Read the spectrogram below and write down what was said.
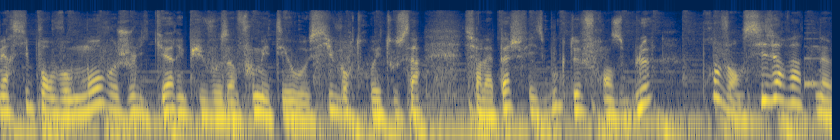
Merci pour vos mots, vos jolis cœurs et puis vos infos météo aussi. Vous retrouvez tout ça sur la page Facebook de France Bleu Provence, 6h29.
